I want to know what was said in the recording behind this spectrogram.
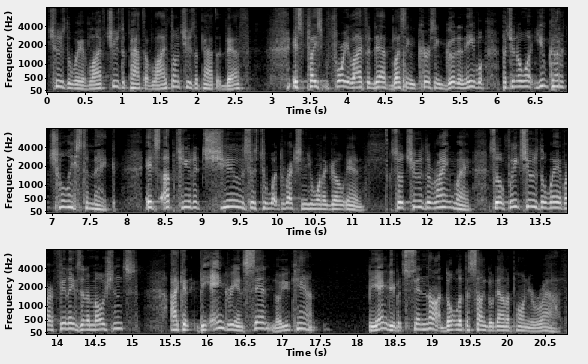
Choose the way of life. Choose the path of life. Don't choose the path of death. It's placed before you life and death, blessing and cursing, good and evil. But you know what? You've got a choice to make. It's up to you to choose as to what direction you want to go in. So choose the right way. So if we choose the way of our feelings and emotions, I can be angry and sin. No, you can't. Be angry, but sin not. Don't let the sun go down upon your wrath.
